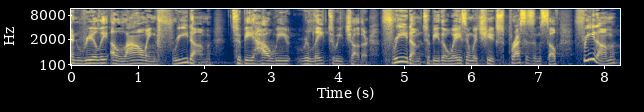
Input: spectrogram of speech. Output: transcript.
and really allowing freedom to be how we relate to each other, freedom to be the ways in which he expresses himself, freedom,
